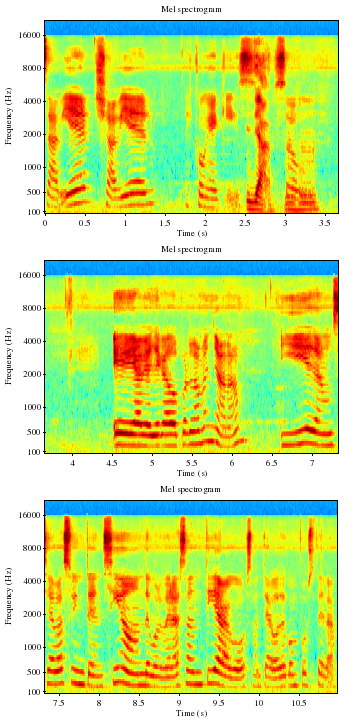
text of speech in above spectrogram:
Xavier, Xavier, es con X. Ya. So. Eh, había llegado por la mañana y ella anunciaba su intención de volver a Santiago, Santiago de Compostela,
